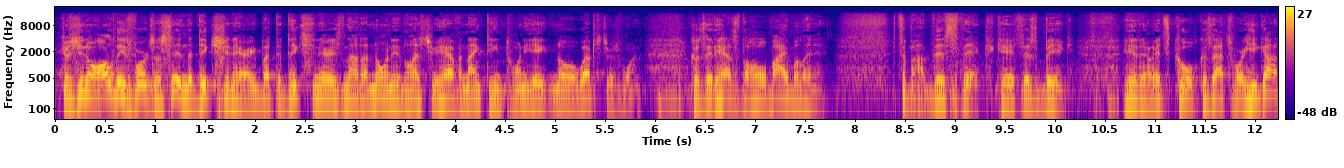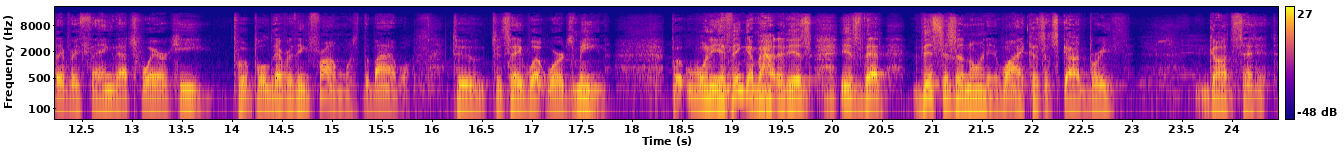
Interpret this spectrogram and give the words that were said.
Because you know, all these words are in the dictionary, but the dictionary is not anointed unless you have a 1928 Noah Webster's one, because it has the whole Bible in it. It's about this thick, okay? It's this big. You know, it's cool because that's where he got everything. That's where he pulled everything from was the Bible to, to say what words mean. But when you think about it is, is that this is anointed. Why? Because it's God breathed. God said it.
